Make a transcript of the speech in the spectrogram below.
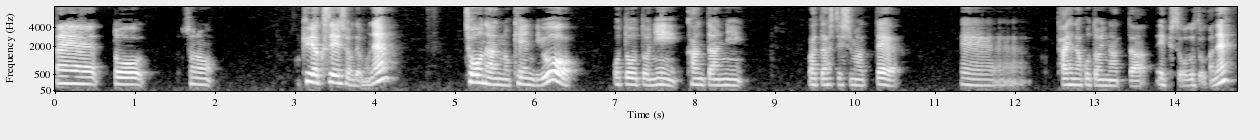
えー、っと、その、旧約聖書でもね、長男の権利を弟に簡単に渡してしまって、えー、大変なことになったエピソードとかね。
